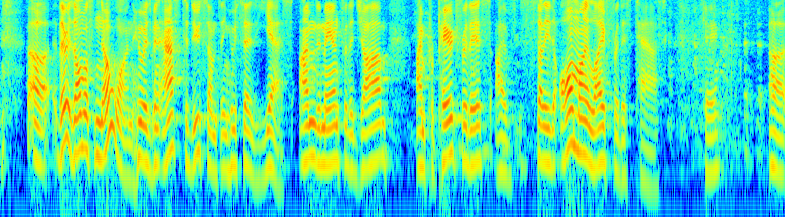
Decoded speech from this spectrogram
uh, there is almost no one who has been asked to do something who says, Yes, I'm the man for the job. I'm prepared for this. I've studied all my life for this task. Okay? Uh,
